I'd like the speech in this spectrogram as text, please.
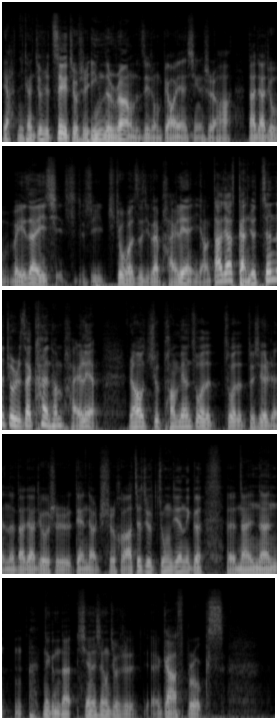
呀。你看，就是这就是 in the round 这种表演形式哈，大家就围在一起，就和自己在排练一样，大家感觉真的就是在看他们排练。然后就旁边坐的坐的这些人呢，大家就是点点吃喝啊，这就中间那个呃男男那个男先生就是呃 Gas Brooks，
